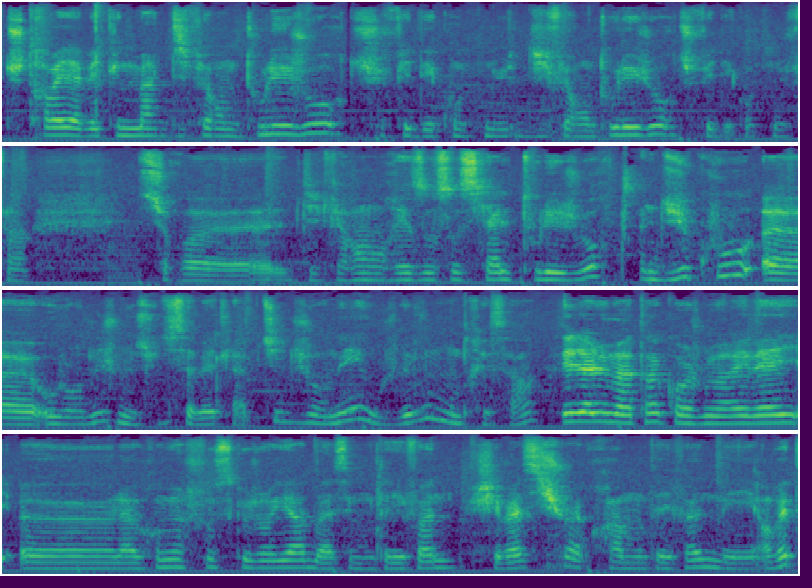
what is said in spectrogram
Tu travailles avec une marque différente tous les jours, tu fais des contenus différents tous les jours, tu fais des contenus... Enfin, sur euh, différents réseaux sociaux tous les jours. Du coup, euh, aujourd'hui, je me suis dit ça va être la petite journée où je vais vous montrer ça. Déjà le matin, quand je me réveille, euh, la première chose que je regarde, bah, c'est mon téléphone. Je sais pas si je suis accro à mon téléphone, mais en fait,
